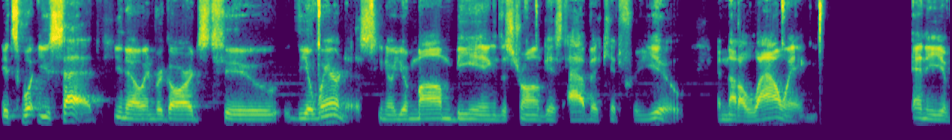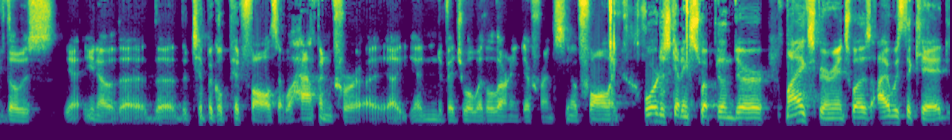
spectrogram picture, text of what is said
it's what you said, you know, in regards to the awareness. You know, your mom being the strongest advocate for you and not allowing any of those, you know, the the, the typical pitfalls that will happen for a, a, an individual with a learning difference. You know, falling or just getting swept under. My experience was I was the kid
